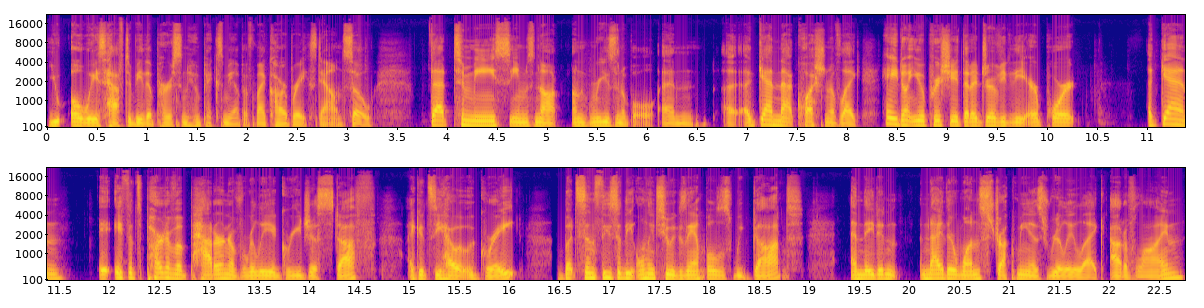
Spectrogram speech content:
You always have to be the person who picks me up if my car breaks down. So that to me seems not unreasonable. And uh, again, that question of like, hey, don't you appreciate that I drove you to the airport? Again, if it's part of a pattern of really egregious stuff, I could see how it would grate. But since these are the only two examples we got, and they didn't, neither one struck me as really like out of line.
